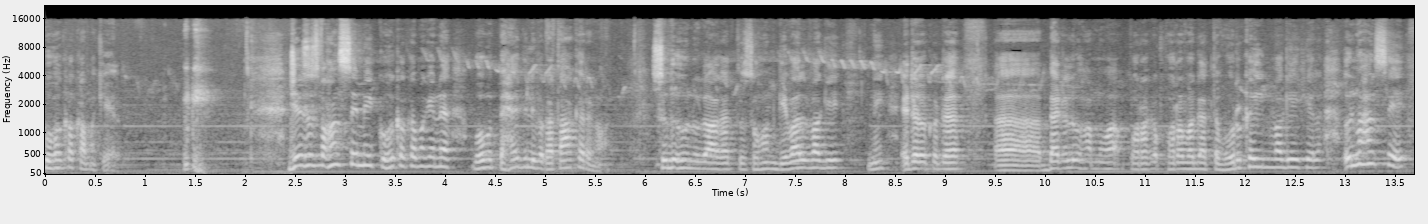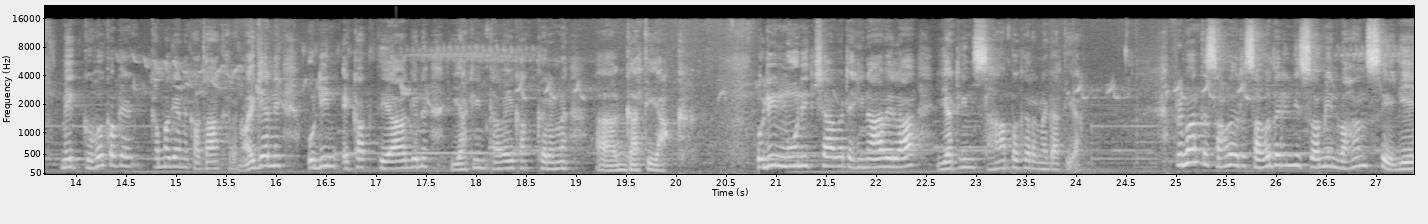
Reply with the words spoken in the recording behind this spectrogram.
කුහකකම කියලා. ජේසුස් වහන්සේ මේ කුහකකම ගැන බොහොම පැහැදිලිව කතා කරනවා. සුදුහුණු ගාගත්තු සොහොන් ගෙවල් වගේ නේ එටලකොට බැටලු හමුව පොරක පොරවගත්ත වෘකයින් වගේ කියලා උන්වහන්සේ මේ කුහකකම ගැන කතා කරනවා. ඒ කියන්නේ උඩින් එකක් තියාගෙන යටින් තව එකක් කරන ගතියක්. උඩින් මූනිච්චාවට hina වෙලා යටින් සාප කරන ගතියක්. ප්‍රමන්ත සහෝදර සහෝදරිනි ස්වාමීන් වහන්සේගේ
